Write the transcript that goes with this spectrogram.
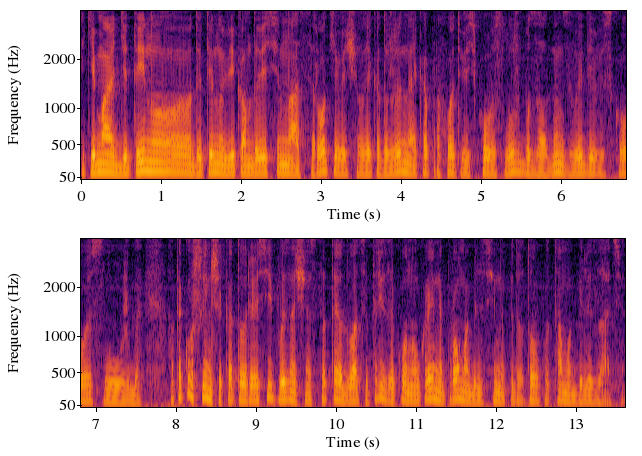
які мають дитину, дитину віком до 18 років і чоловіка дружина, яка проходить військову службу за одним з видів військової служби, а також інші категорії осіб, визначені статтею 23 закону України про мобілізаційну підготовку та мобілізацію.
